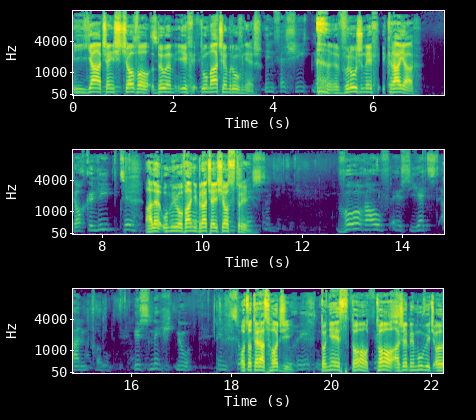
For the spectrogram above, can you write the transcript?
I ja częściowo byłem ich tłumaczem również w różnych krajach. Ale umiłowani bracia i siostry, o co teraz chodzi? To nie jest to, to, ażeby mówić o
